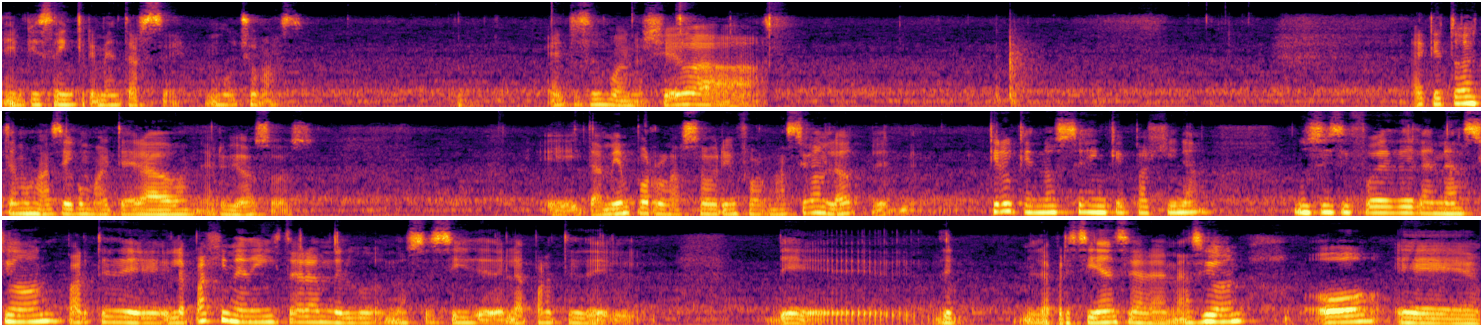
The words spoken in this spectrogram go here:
empieza a incrementarse mucho más. Entonces, bueno, lleva a que todos estemos así como alterados, nerviosos. Eh, también por la sobreinformación. La, creo que no sé en qué página, no sé si fue de La Nación, parte de la página de Instagram, del, no sé si de, la parte del, de, la presidencia de la Nación o eh,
